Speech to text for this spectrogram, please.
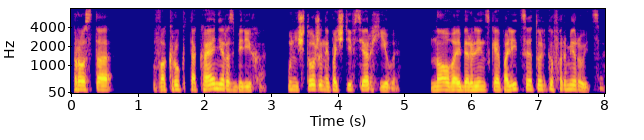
«Просто вокруг такая неразбериха, уничтожены почти все архивы. Новая берлинская полиция только формируется.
